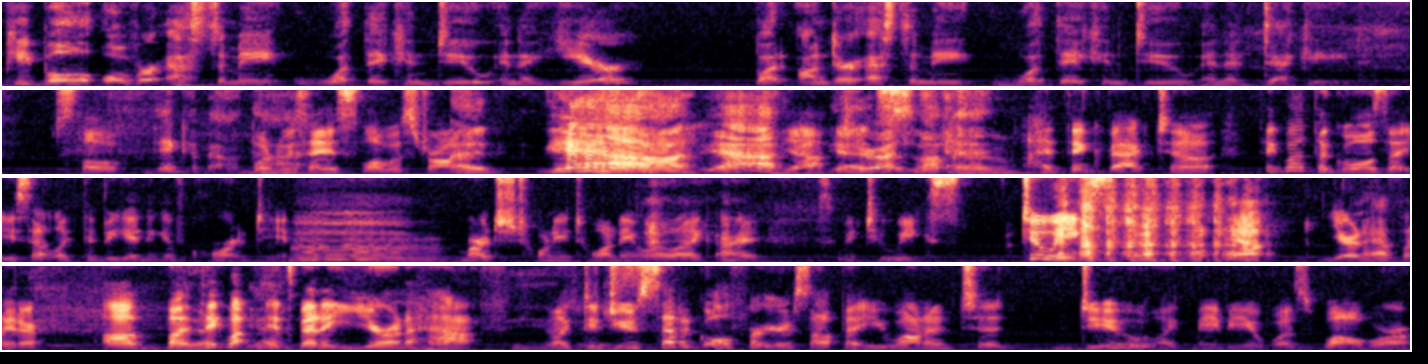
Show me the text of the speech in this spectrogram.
People overestimate what they can do in a year, but underestimate what they can do in a decade. Slow. Think about that. When we say slow is strong. I, yeah, yeah, Yeah. yeah, true. I it's so love it. I think back to think about the goals that you set, like the beginning of quarantine, Mm. March 2020. We're like, all right, it's gonna be two weeks. Two weeks. yep. Year and a half later. Um, but Yeah. think about Yeah. it's been a year and a half. Yeah, like, did you set a goal for yourself that you wanted to do? Like maybe it was while we're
